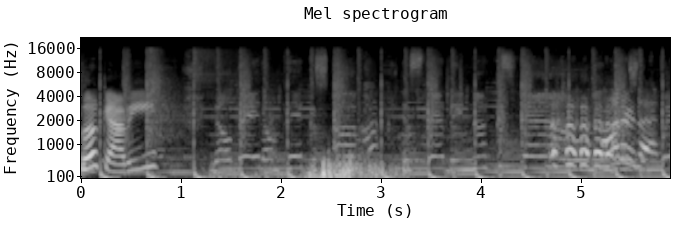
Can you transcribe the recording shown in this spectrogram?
Look, Abby. No, they don't pick us up. Instead, they knock us down. Water then.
